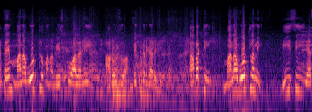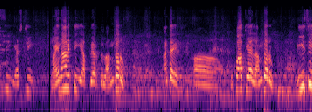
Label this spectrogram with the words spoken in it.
అంటే మన ఓట్లు మనం వేసుకోవాలని ఆ రోజు అంబేద్కర్ గారు చెప్పారు. కాబట్టి మన ఓట్లని బీసీ ఎస్సీ ఎస్టీ మైనారిటీ అభ్యర్థులు అందరూ అంటే ఉపాధ్యాయులు అందరూ బీసీ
